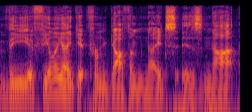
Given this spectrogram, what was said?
the feeling I get from Gotham Knights is not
